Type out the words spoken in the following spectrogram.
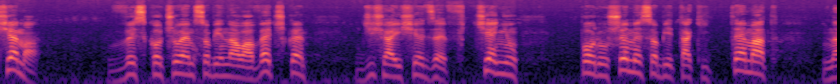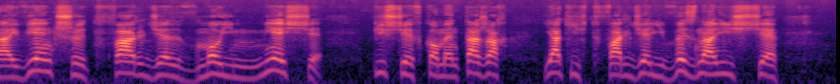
Siema. Wyskoczyłem sobie na ławeczkę. Dzisiaj siedzę w cieniu. Poruszymy sobie taki temat. Największy twardziel w moim mieście. Piszcie w komentarzach, jakich twardzieli wyznaliście.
